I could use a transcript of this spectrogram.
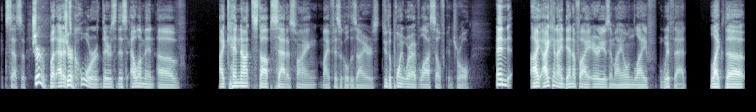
excessive. Sure. But at its Sure. core, there's this element of I cannot stop satisfying my physical desires to the point where I've lost self control. And I, I can identify areas in my own life with that. Like the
